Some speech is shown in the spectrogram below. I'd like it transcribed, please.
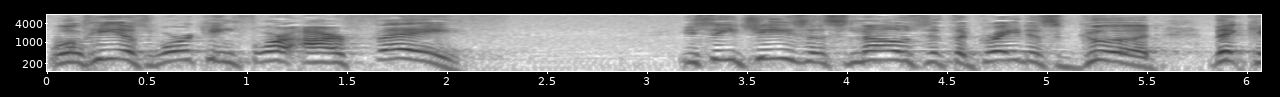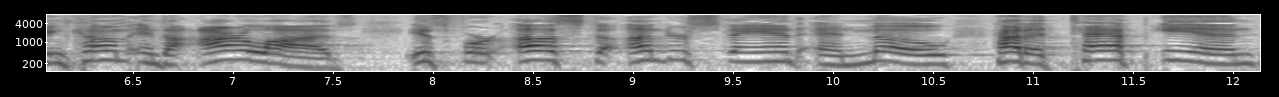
Well, He is working for our faith. You see, Jesus knows that the greatest good that can come into our lives is for us to understand and know how to tap in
